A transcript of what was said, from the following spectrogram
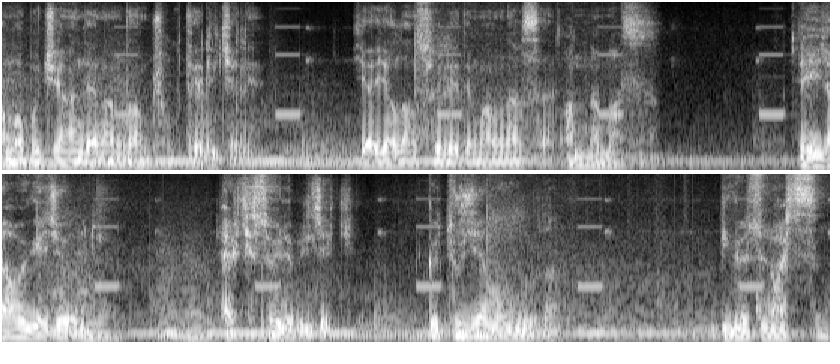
Ama bu Cihan denen adam çok tehlikeli. Ya yalan söylediğimi anlarsa? Anlamaz. Leyla o gece öldü. Herkes öyle bilecek. Götüreceğim onu buradan. Bir gözünü açsın.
